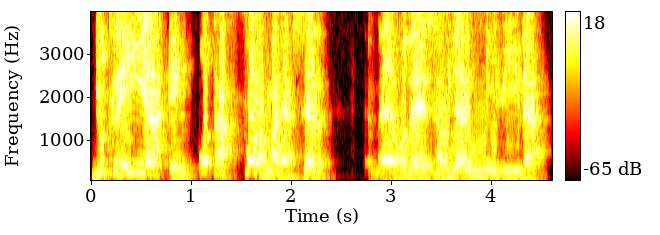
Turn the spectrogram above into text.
yo creía en otra forma de hacer eh, o de desarrollar mi vida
